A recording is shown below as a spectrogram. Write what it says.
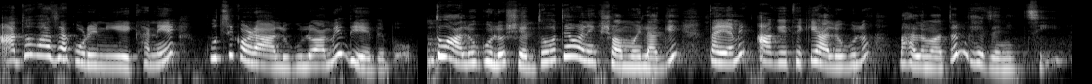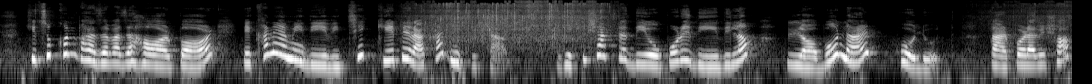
আধো ভাজা করে নিয়ে এখানে কুচি করা আলুগুলো আমি দিয়ে দেবো। তো আলুগুলো সেদ্ধ হতে অনেক সময় লাগে, তাই আমি আগে থেকে আলুগুলো ভালো মতন ভেজে নিচ্ছি। কিছুক্ষণ ভাজা ভাজা হওয়ার পর এখানে আমি দিয়ে দিচ্ছি কেটে রাখা ঢেঁকি শাক। ঢেঁকি শাকটা দিয়ে ওপরে দিয়ে দিলাম লবণ আর হলুদ। তারপর আমি সব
